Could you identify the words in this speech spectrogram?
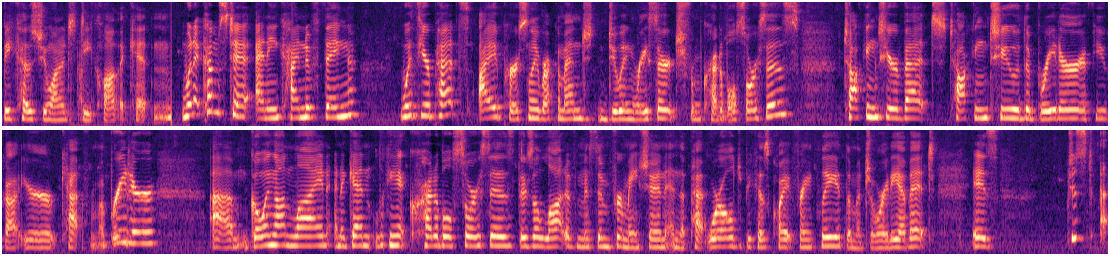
because she wanted to declaw the kitten? When it comes to any kind of thing with your pets, I personally recommend doing research from credible sources. Talking to your vet, talking to the breeder if you got your cat from a breeder, um, going online and again looking at credible sources. There's a lot of misinformation in the pet world because quite frankly the majority of it is just uh,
